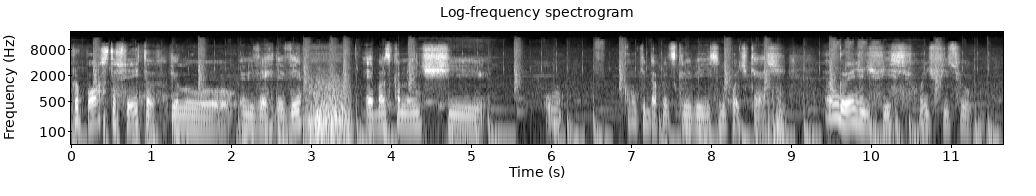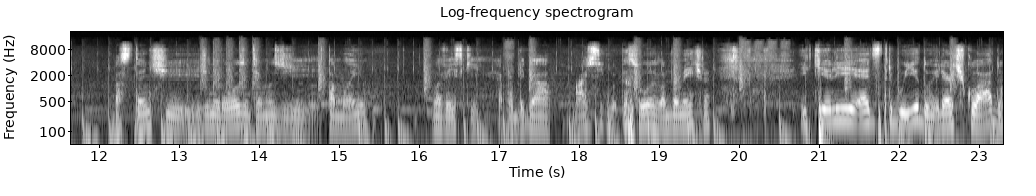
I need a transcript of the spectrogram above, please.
Proposta feita pelo MVRDV é basicamente um, como que dá para descrever isso no podcast? É um grande edifício, um edifício bastante generoso em termos de tamanho, uma vez que é para abrigar mais de 5 mil pessoas, obviamente, né? E que ele é distribuído, ele é articulado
